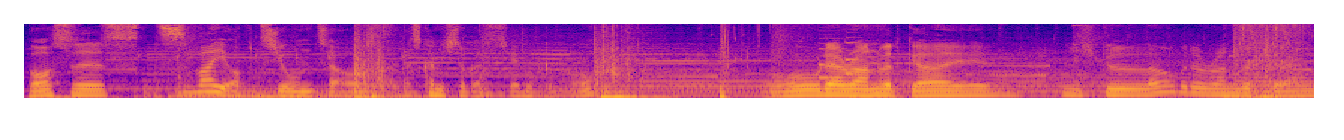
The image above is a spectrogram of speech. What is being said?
Bosses zwei Optionen zur Auswahl. Das kann ich sogar sehr gut gebrauchen. Oh, der Run wird geil. Ich glaube, der Run wird geil.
